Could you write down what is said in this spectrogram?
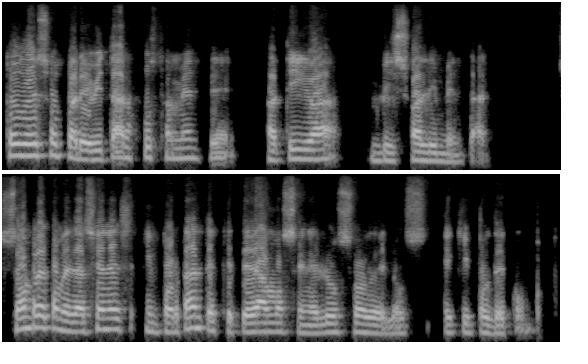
Todo eso para evitar justamente fatiga visual y mental. Son recomendaciones importantes que te damos en el uso de los equipos de cómputo.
